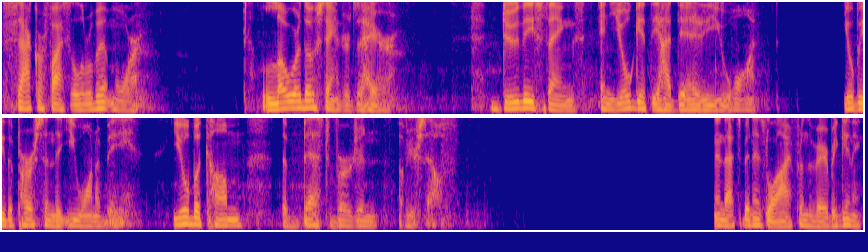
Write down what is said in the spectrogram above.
sacrifice a little bit more, lower those standards a hair. Do these things, and you'll get the identity you want. You'll be the person that you want to be. You'll become the best version of yourself. And that's been his lie from the very beginning.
